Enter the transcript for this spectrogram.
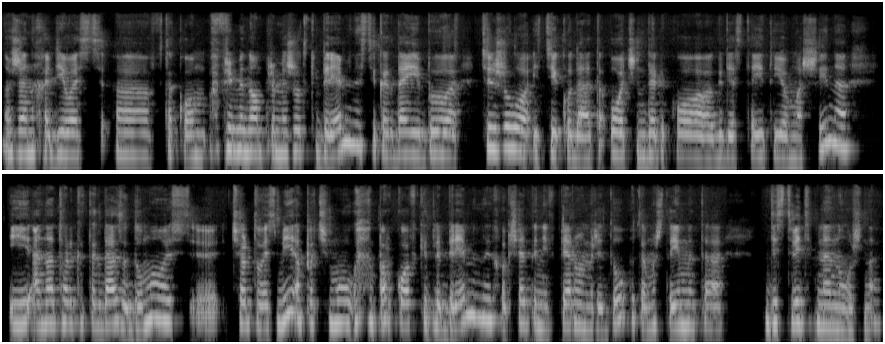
уже находилась э, в таком временном промежутке беременности, когда ей было тяжело идти куда-то очень далеко, где стоит ее машина, и она только тогда задумалась, э, черт возьми, а почему парковки для беременных вообще-то не в первом ряду, потому что им это действительно нужно.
